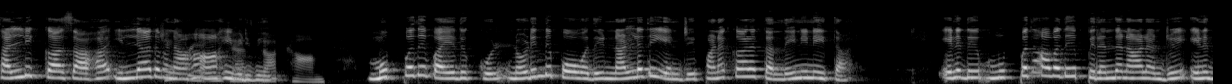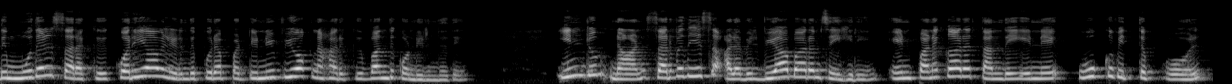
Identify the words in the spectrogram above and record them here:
சல்லிக்காசாக இல்லாதவனாக ஆகிவிடுவேன். முப்பது வயதுக்குள் நொடிந்து போவது நல்லது என்று பணக்கார தந்தை நினைத்தார். எனது முப்பதாவது பிறந்த நாளன்று எனது முதல் சரக்கு கொரியாவிலிருந்து புறப்பட்டு நியூயார்க் நகருக்கு வந்து கொண்டிருந்தது. இன்றும் நான் சர்வதேச அளவில் வியாபாரம் செய்கிறேன். என் பணக்கார தந்தை என்னை ஊக்குவித்த போல்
